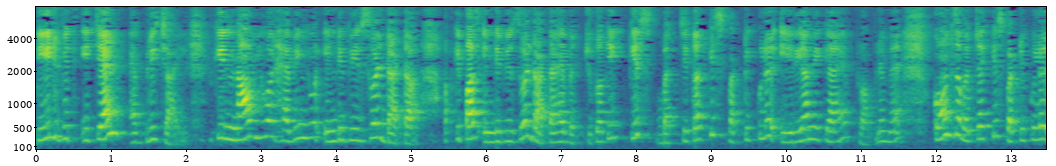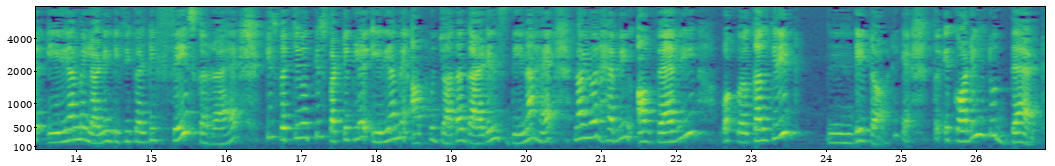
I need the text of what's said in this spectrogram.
deal with each and every child कि now you are having your individual data आपके पास इंडिविजुअल डाटा है बच्चों का कि किस बच्चे का किस पर्टिकुलर एरिया में क्या है प्रॉब्लम है। कौन सा बच्चा किस पर्टिकुलर एरिया में लर्निंग डिफिकल्टी फेस कर रहा है। किस बच्चे को किस पर्टिकुलर एरिया में आपको ज़्यादा गाइडेंस देना है। Now you are having a very concrete data ठीक है? तो अकॉर्डिंग टू दैट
